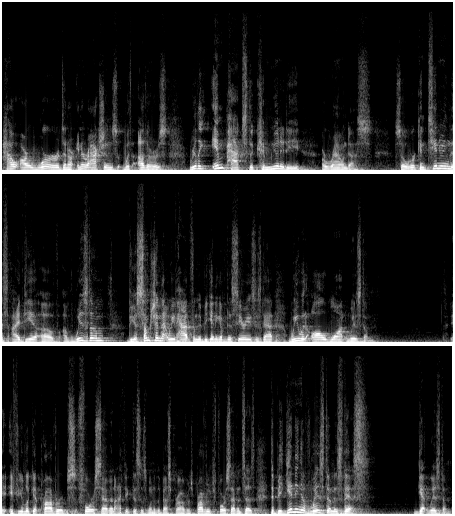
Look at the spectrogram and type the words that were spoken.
how our words and our interactions with others really impacts the community around us. So we're continuing this idea of, of wisdom. The assumption that we've had from the beginning of this series is that we would all want wisdom. If you look at Proverbs 4 7, I think this is one of the best Proverbs. Proverbs 4 7 says, The beginning of wisdom is this get wisdom.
